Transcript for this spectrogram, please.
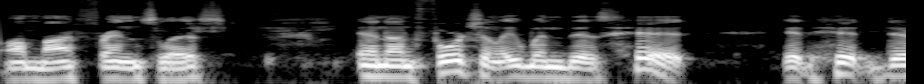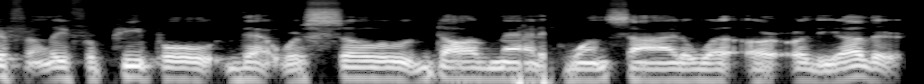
on my friends list and unfortunately when this hit it hit differently for people that were so dogmatic one side or, or, or the other.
